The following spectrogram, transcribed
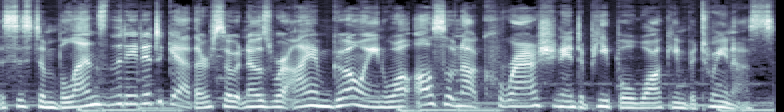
The system blends the data together so it knows where I am going while also not crashing into people walking between us.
